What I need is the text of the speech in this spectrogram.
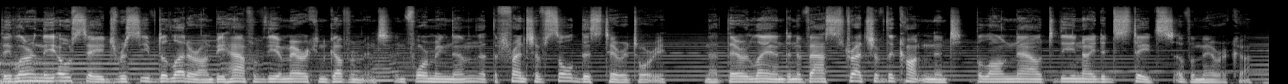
They learn the Osage received a letter on behalf of the American government, informing them that the French have sold this territory, and that their land and a vast stretch of the continent belong now to the United States of America.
